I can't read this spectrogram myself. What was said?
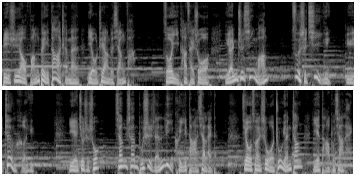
必须要防备大臣们有这样的想法，所以他才说：“元之兴亡，自是气运，与朕何欲？”也就是说，江山不是人力可以打下来的，就算是我朱元璋也打不下来。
